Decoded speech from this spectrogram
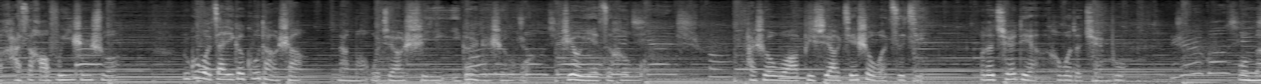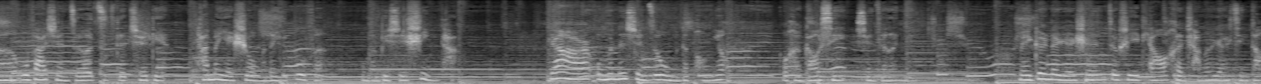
哈斯豪夫医生说：“如果我在一个孤岛上，那么我就要适应一个人的生活，只有叶子和我。”他说：“我必须要接受我自己，我的缺点和我的全部。我们无法选择自己的缺点，他们也是我们的一部分，我们必须适应它。”然而，我们能选择我们的朋友，我很高兴选择了你。每个人的人生就是一条很长的人行道，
